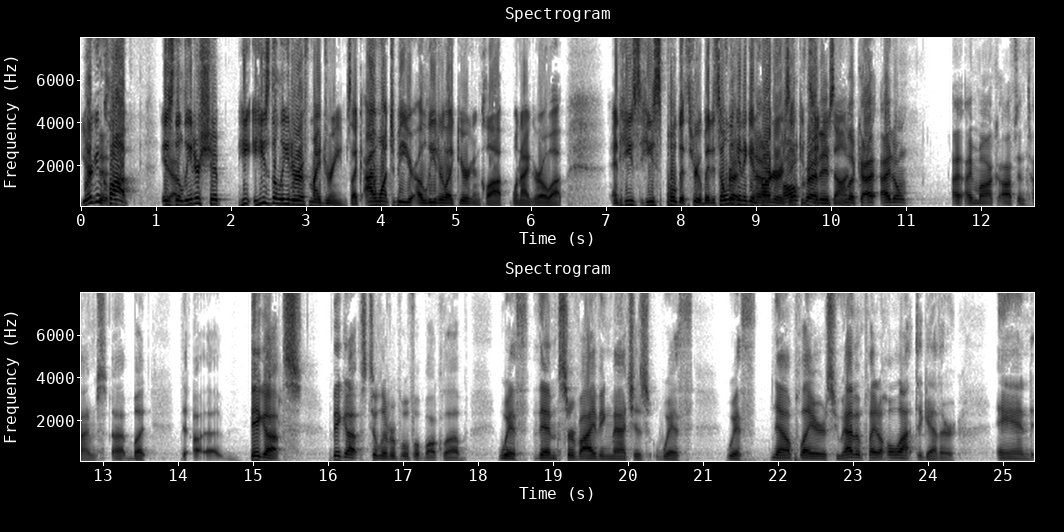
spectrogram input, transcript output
Jurgen Klopp is yeah. the leadership. He, he's the leader of my dreams. Like, I want to be a leader like Jurgen Klopp when I grow up. and he's he's pulled it through. But it's only going to get no, harder as it continues credit- on. Look, I, I don't, I, I mock oftentimes, uh, but uh, big ups, big ups to Liverpool Football Club with them surviving matches with with now players who haven't played a whole lot together, and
